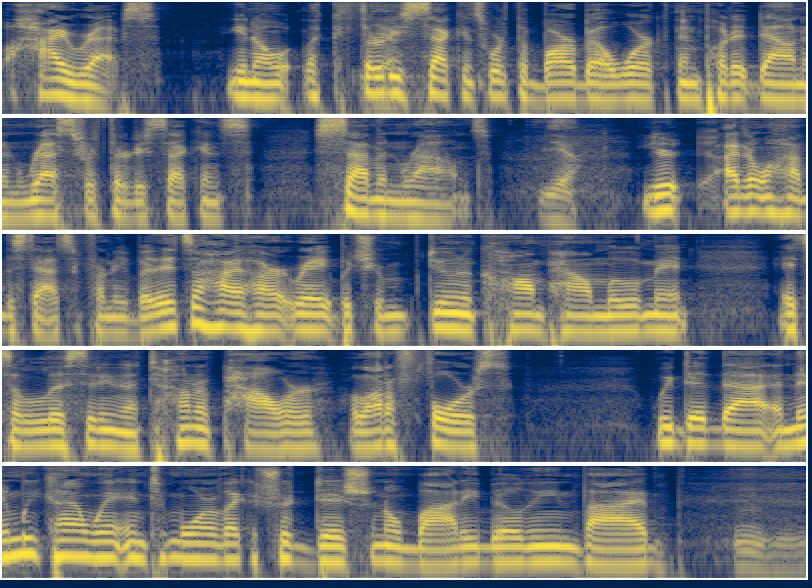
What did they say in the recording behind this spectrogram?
high reps. You know, like 30 seconds worth of barbell work, then put it down and rest for 30 seconds, seven rounds. Yeah. You're I don't have the stats in front of me, but it's a high heart rate, but you're doing a compound movement. It's eliciting a ton of power, a lot of force. We did that, and then we kind of went into more of like a traditional bodybuilding vibe. Mm-hmm.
